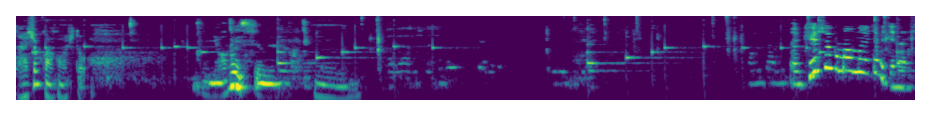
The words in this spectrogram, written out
大丈夫かな、この人。やばいっすよね。うん。え給食もあんまり食べてないし。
